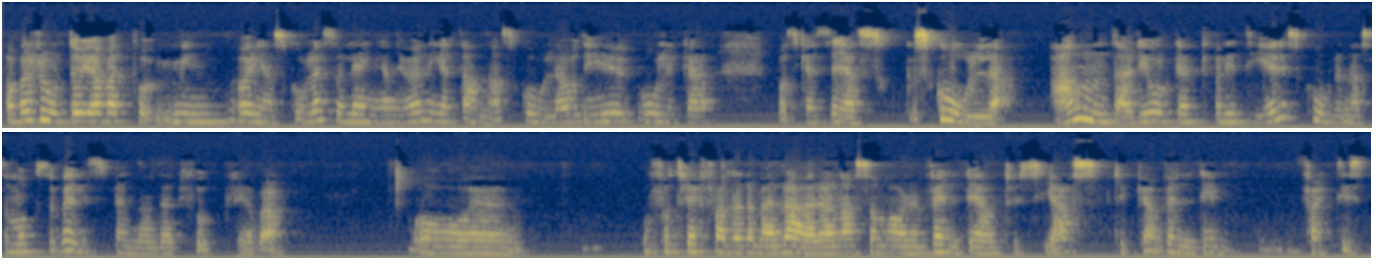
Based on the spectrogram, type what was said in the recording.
ja vad roligt, och jag har varit på min Örjanskola så länge, nu är en helt annan skola och det är ju olika, vad ska jag säga, skolandar, det är olika kvaliteter i skolorna som också är väldigt spännande att få uppleva. Och, eh, och få träffa alla de här lärarna som har en väldig entusiasm, tycker jag, en väldig faktiskt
